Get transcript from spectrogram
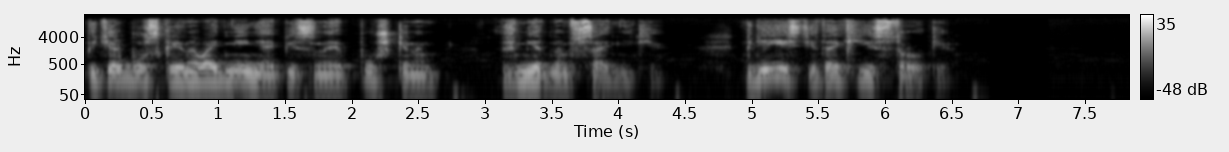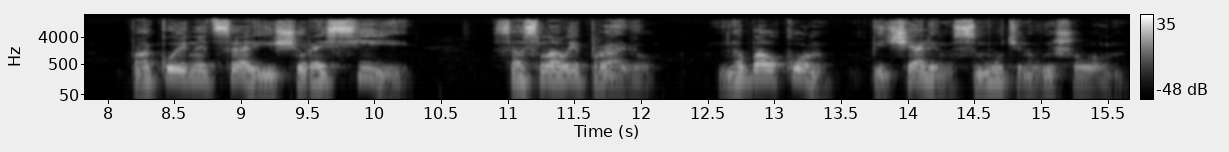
петербургское наводнение, описанное Пушкиным в «Медном всаднике», где есть и такие строки. «Покойный царь еще России со славой правил, на балкон, печален, смутен вышел он.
